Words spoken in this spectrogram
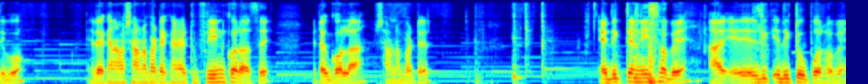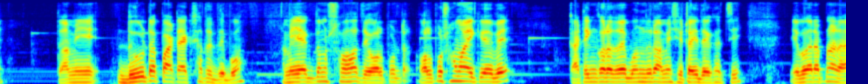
দেব। এখানে আমার সামনা এখানে একটু প্রিন্ট করা আছে। এটা গলা সামনা পার্টের এদিকটা নিচ হবে আর এদিক এদিকটা উপর হবে। তো আমি দুটো পার্ট একসাথে দেব। আমি একদম সহজে অল্প অল্প সময়ে কীভাবে কাটিং করা যায় বন্ধুরা, আমি সেটাই দেখাচ্ছি। এবার আপনারা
